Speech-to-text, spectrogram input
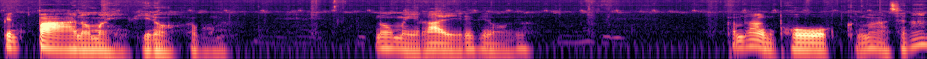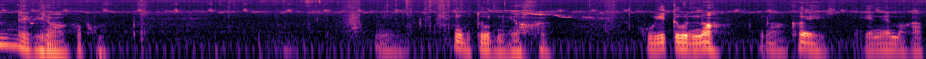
เป็นปลาหน่อใหม่พี่น้องครับผมหน่อใหม่ไร่เด้พี่น้องด้อ กำลังโผล่ขึ้นมาฉะนั้นเลยพี่น้องครับผมนี่หูตุนพี่น้องหุยตุนเนาะพี่น้องเคยเห็นกันบ่ครับ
